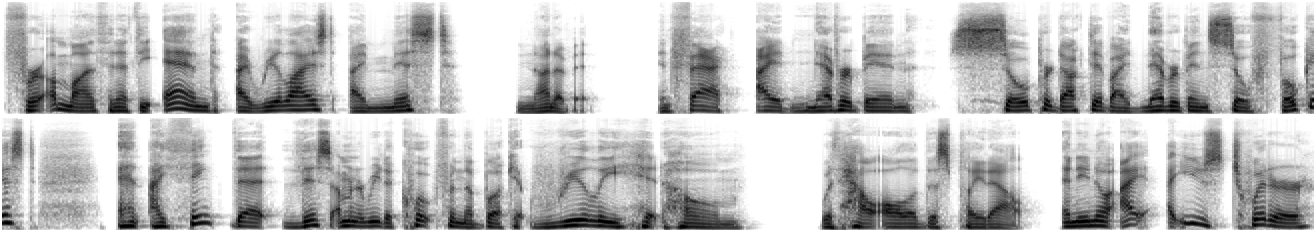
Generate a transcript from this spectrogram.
for a month. And at the end, I realized I missed none of it. In fact, I had never been so productive. I'd never been so focused. And I think that this, I'm going to read a quote from the book. It really hit home with how all of this played out. And, you know, I, I used Twitter,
